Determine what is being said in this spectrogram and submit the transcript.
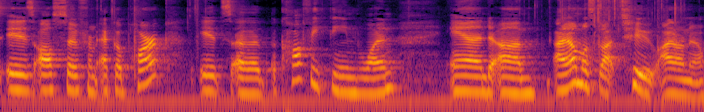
is also from Echo Park. It's a, a coffee themed one. And um, I almost got two. I don't know.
